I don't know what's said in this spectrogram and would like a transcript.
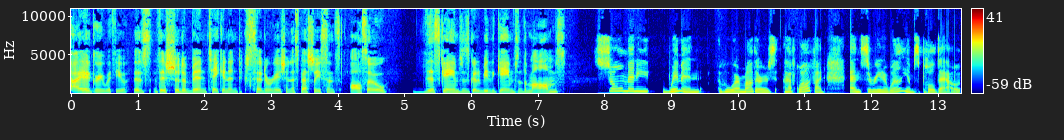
I agree with you. This this should have been taken into consideration, especially since also this games is going to be the games of the moms. So many women who are mothers have qualified, and Serena Williams pulled out.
